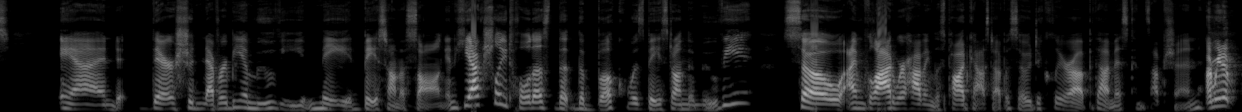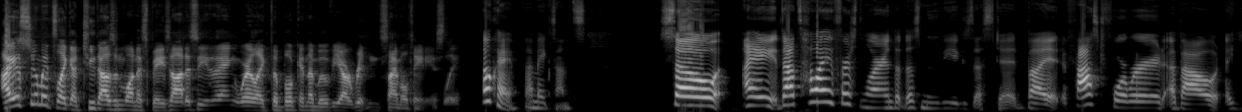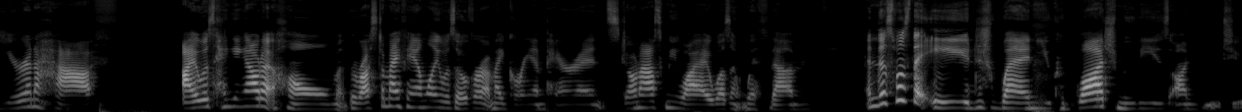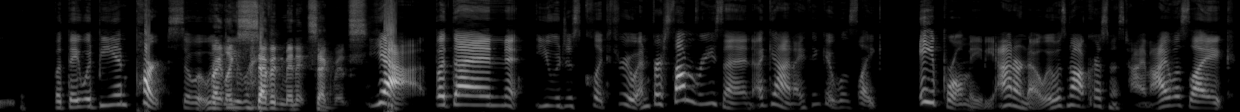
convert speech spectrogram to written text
and there should never be a movie made based on a song. And he actually told us that the book was based on the movie. So I'm glad we're having this podcast episode to clear up that misconception. I mean, I assume it's like a 2001: A Space Odyssey thing, where like the book and the movie are written simultaneously. Okay, that makes sense. So I that's how I first learned that this movie existed. But fast forward about a year and a half, I was hanging out at home. The rest of my family was over at my grandparents. Don't ask me why I wasn't with them. And this was the age when you could watch movies on YouTube, but they would be in parts, so it would Right, be like seven minute segments. yeah, but then you would just click through. And for some reason, again, I think it was like April, maybe. I don't know. It was not Christmas time. I was like,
